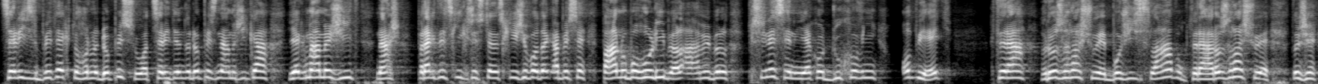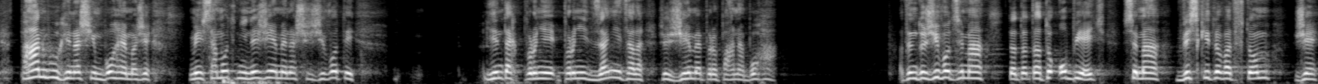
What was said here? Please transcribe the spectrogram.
Celý zbytek tohohle dopisu a celý tento dopis nám říká, jak máme žít náš praktický křesťanský život, tak aby se Pánu Bohu líbil a aby byl přinesený jako duchovní oběť, která rozhlašuje boží slávu, která rozhlašuje to, že Pán Bůh je naším Bohem a že my samotní nežijeme naše životy jen tak pro, ně, pro nic za nic, ale že žijeme pro Pána Boha. A tento život se má, tato, tato oběť se má vyskytovat v tom, že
